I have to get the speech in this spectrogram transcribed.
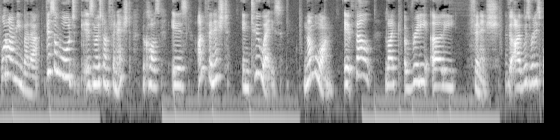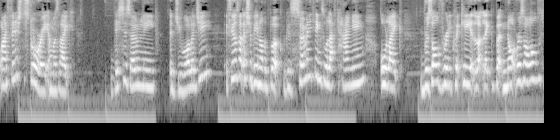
what do I mean by that? This award is most unfinished because it is unfinished in two ways. Number one, it felt like a really early finish. I was really, when I finished the story and was like, this is only a duology, it feels like there should be another book because so many things were left hanging or like resolved really quickly, like but not resolved.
